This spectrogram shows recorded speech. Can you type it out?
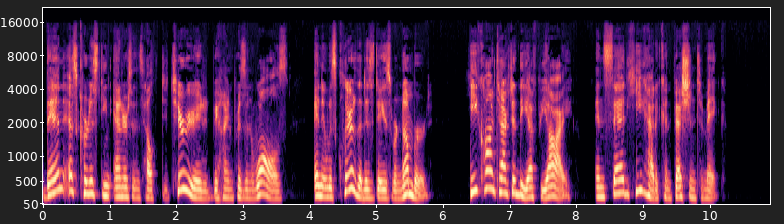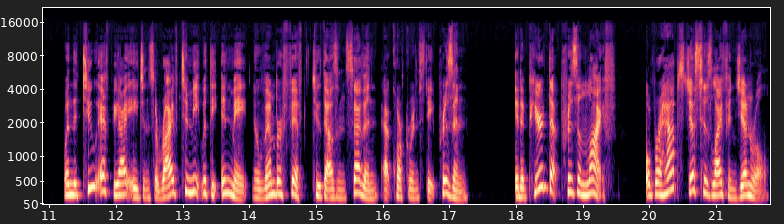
Then, as Curtis Dean Anderson's health deteriorated behind prison walls, and it was clear that his days were numbered, he contacted the FBI and said he had a confession to make. When the two FBI agents arrived to meet with the inmate November 5, 2007, at Corcoran State Prison, it appeared that prison life, or perhaps just his life in general,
